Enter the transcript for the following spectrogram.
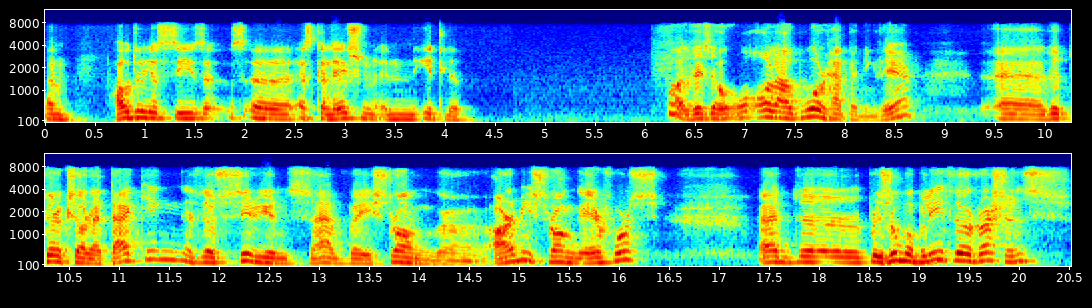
Um, how do you see the uh, escalation in Idlib? Well, there's an all-out war happening there. Uh, the Turks are attacking. The Syrians have a strong uh, army, strong air force. And uh, presumably the Russians,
